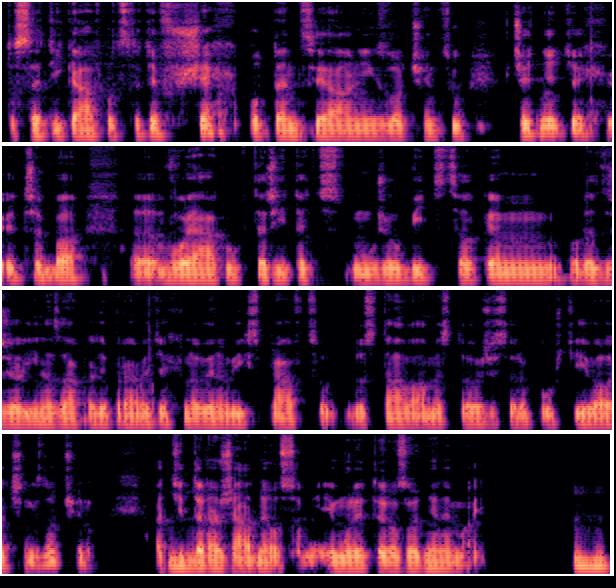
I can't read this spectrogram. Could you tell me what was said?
to se týká v podstatě všech potenciálních zločinců, včetně těch třeba eh, vojáků, kteří teď můžou být celkem podezřelí na základě právě těch novinových zpráv, co dostáváme z toho, že se dopouštějí válečných zločinů. A ti mm-hmm. teda žádné osobní imunity rozhodně nemají. Mm-hmm.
